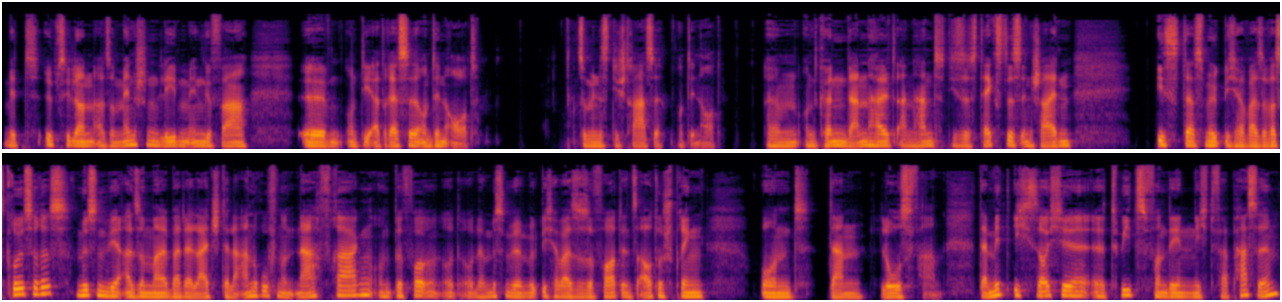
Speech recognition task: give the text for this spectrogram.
mit Y, also Menschenleben in Gefahr äh, und die Adresse und den Ort. Zumindest die Straße und den Ort. Ähm, und können dann halt anhand dieses Textes entscheiden, ist das möglicherweise was Größeres? Müssen wir also mal bei der Leitstelle anrufen und nachfragen und bevor oder müssen wir möglicherweise sofort ins Auto springen und dann losfahren. Damit ich solche äh, Tweets von denen nicht verpasse,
